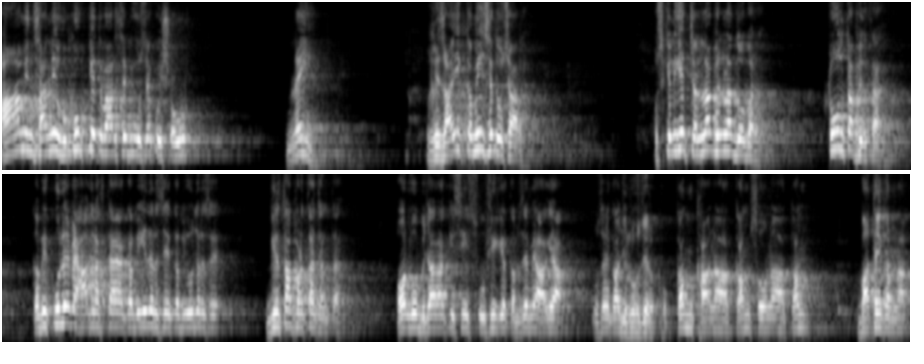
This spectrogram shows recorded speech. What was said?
عام انسانی حقوق کے اعتبار سے بھی اسے کوئی شعور نہیں ہے۔ غذائی کمی سے دو چار ہے اس کے لیے چلنا پھرنا دو بھر ہے ٹولتا پھرتا ہے۔ کبھی کولے پہ ہاتھ رکھتا ہے، کبھی ادھر سے، کبھی ادھر سے۔ گرتا پڑتا چلتا ہے۔ اور وہ بیچارہ کسی صوفی کے قبضے میں آ گیا تو اس نے کہا جی روزے رکھو۔ کم کھانا، کم سونا، کم باتیں کرنا۔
